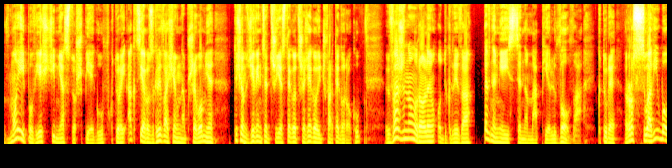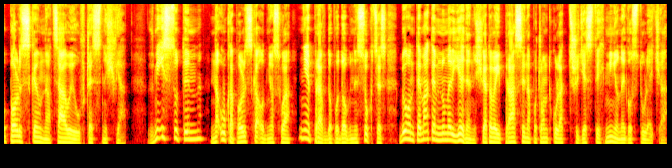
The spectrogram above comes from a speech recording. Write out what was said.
W mojej powieści Miasto Szpiegów, której akcja rozgrywa się na przełomie 1933 i 4 roku, ważną rolę odgrywa pewne miejsce na mapie Lwowa, które rozsławiło Polskę na cały ówczesny świat. W miejscu tym nauka polska odniosła nieprawdopodobny sukces. Był on tematem numer jeden światowej prasy na początku lat 30. minionego stulecia.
